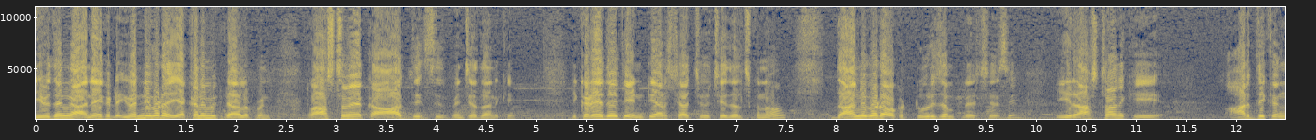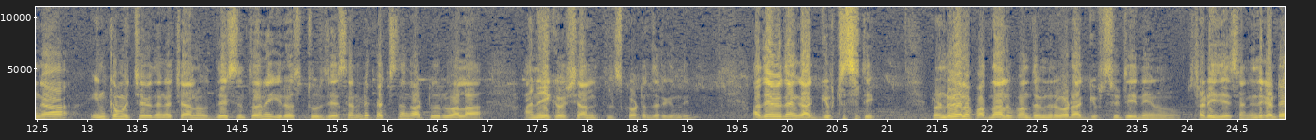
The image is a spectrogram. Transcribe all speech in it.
ఈ విధంగా అనేక ఇవన్నీ కూడా ఎకనామిక్ డెవలప్మెంట్ రాష్ట్రం యొక్క ఆర్థిక స్థితి పెంచేదానికి. ఇక్కడ ఏదైతే ఎన్టీఆర్ స్టాచ్యూ చేయదలుచుకున్నామో దాన్ని కూడా ఒక టూరిజం ప్లేస్ చేసి ఈ రాష్ట్రానికి ఆర్థికంగా ఇన్కమ్ వచ్చే విధంగా చేయాలనే ఉద్దేశంతోనే ఈరోజు టూర్ చేశానంటే ఖచ్చితంగా ఆ టూర్ వల్ల అనేక విషయాలను తెలుసుకోవడం జరిగింది. అదేవిధంగా గిఫ్ట్ సిటీ రెండు వేల పద్నాలుగు పంతొమ్మిదిలో కూడా గిఫ్ట్ సిటీ నేను స్టడీ చేశాను. ఎందుకంటే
